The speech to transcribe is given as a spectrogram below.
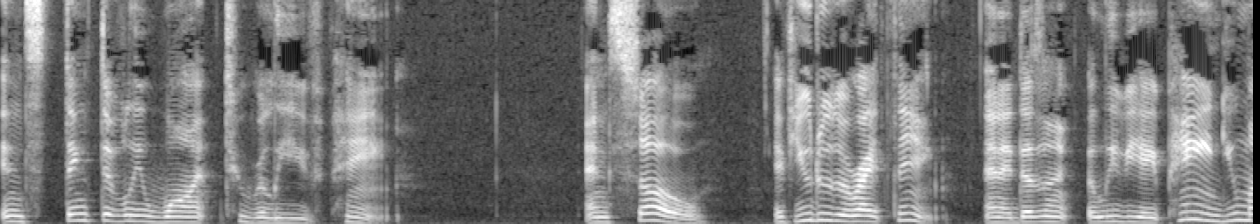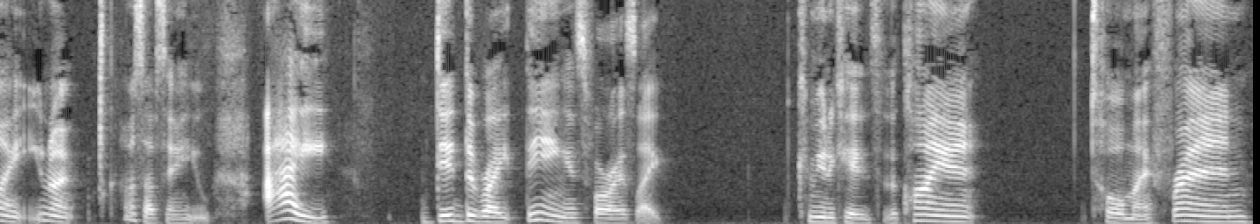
instinctively want to relieve pain. And so, if you do the right thing and it doesn't alleviate pain, you might, you know, I'm gonna stop saying you. I did the right thing as far as like communicated to the client, told my friend,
